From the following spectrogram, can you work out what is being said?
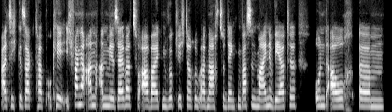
als ich gesagt habe, okay, ich fange an, an mir selber zu arbeiten, wirklich darüber nachzudenken, was sind meine Werte und auch ähm,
